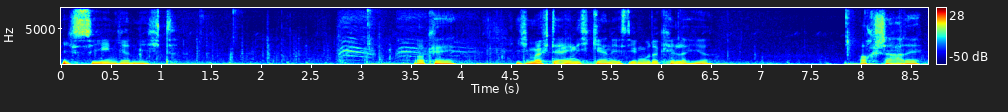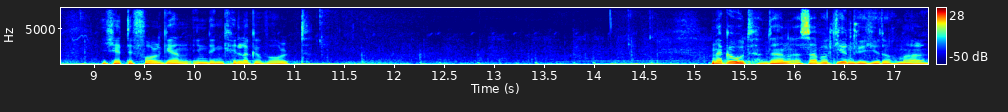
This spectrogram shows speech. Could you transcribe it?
Ich sehe ihn ja nicht. Okay. Ich möchte eigentlich gerne... Ist irgendwo der Keller hier? Ach, schade. Ich hätte voll gern in den Keller gewollt. Na gut, dann sabotieren wir hier doch mal.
